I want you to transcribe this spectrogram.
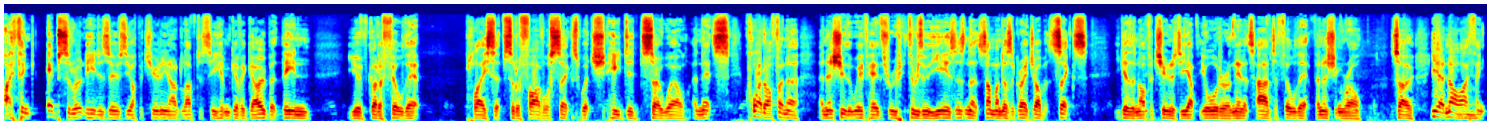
I think absolutely he deserves the opportunity, and I'd love to see him give a go. But then you've got to fill that place at sort of five or six, which he did so well, and that's quite often a, an issue that we've had through through the years, isn't it? Someone does a great job at six, you get an opportunity up the order, and then it's hard to fill that finishing role. So yeah, no, I think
